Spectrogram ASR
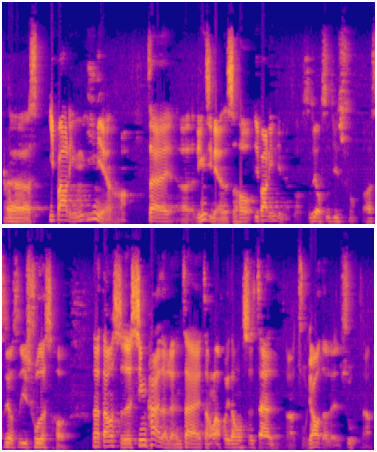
呃一八零一年啊。在呃零几年的时候，一八零几年的时候，十九世纪初，呃十九世纪初的时候，那当时新派的人在长老会当中是占呃主要的人数啊，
